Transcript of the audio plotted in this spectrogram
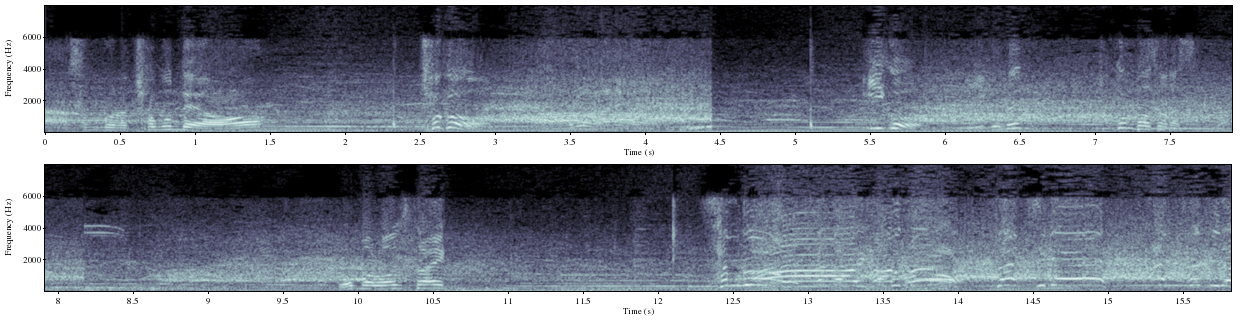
자, 승부는 초구인데요. 초구 들어가네요. 2구 2구는 조금 벗어났습니다. 원볼 원 스트라이크 3구 아, 이거. 좌측에 안타입니다.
